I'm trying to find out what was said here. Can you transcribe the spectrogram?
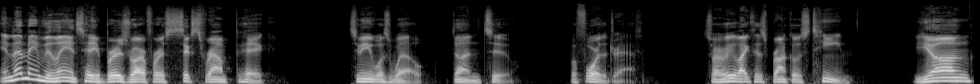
And then maybe laying Teddy Bridgewater for a sixth round pick to me was well done too before the draft. So I really like this Broncos team young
